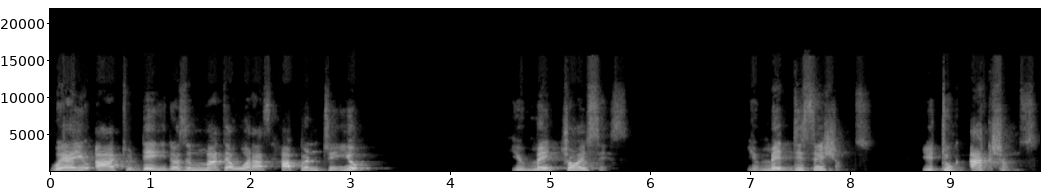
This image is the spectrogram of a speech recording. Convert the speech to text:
Where you are today, it doesn't matter what has happened to you. You made choices, you made decisions, you took actions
